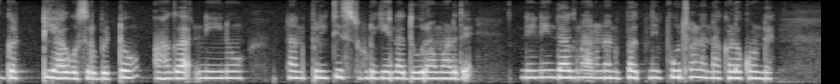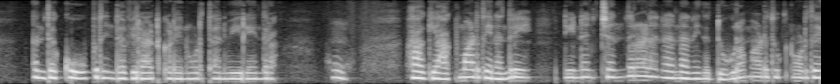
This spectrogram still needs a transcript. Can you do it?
ಗಟ್ಟಿಯಾಗಿ ಉಸಿರು ಬಿಟ್ಟು, ಆಗ ನೀನು ನನ್ನ ಪ್ರೀತಿಸಿದ ಹುಡುಗಿಯನ್ನು ದೂರ ಮಾಡಿದೆ. ನಿನ್ನಿಂದಾಗಿ ನಾನು ನನ್ನ ಪತ್ನಿ ಪೂಜಾಳನ್ನು ಕಳ್ಕೊಂಡೆ ಅಂತ ಕೋಪದಿಂದ ವಿರಾಟ್ ಕಡೆ ನೋಡ್ತಾನೆ ವೀರೇಂದ್ರ. ಹ್ಞೂ ಹಾಗೆ ಯಾಕೆ ಮಾಡ್ದೇನಂದರೆ ನೀನು ನನ್ನ ಚಂದ್ರಳನ್ನು ನನ್ನಿಂದ ದೂರ ಮಾಡೋದಕ್ಕೆ ನೋಡಿದೆ.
